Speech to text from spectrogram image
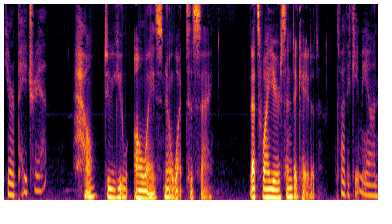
You're a patriot. How do you always know what to say? That's why you're syndicated. That's why they keep me on.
